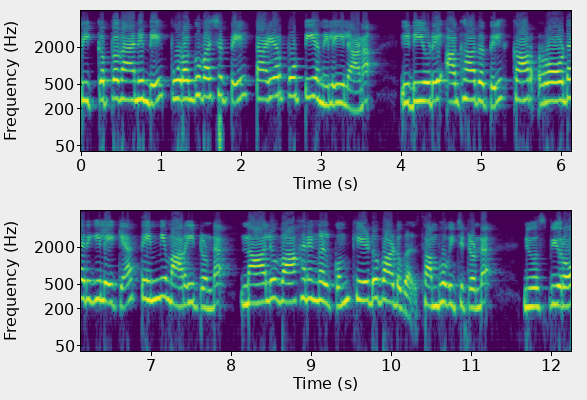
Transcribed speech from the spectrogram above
പിക്കപ്പ് വാനിന്റെ പുറകുവശത്തെ ടയർ പൊട്ടിയ നിലയിലാണ്. ഇടിയുടെ ആഘാതത്തിൽ കാർ റോഡരികിലേക്ക് തെന്നി മാറിയിട്ടുണ്ട്. നാലു വാഹനങ്ങൾക്കും കേടുപാടുകൾ സംഭവിച്ചിട്ടുണ്ട്. News bureau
